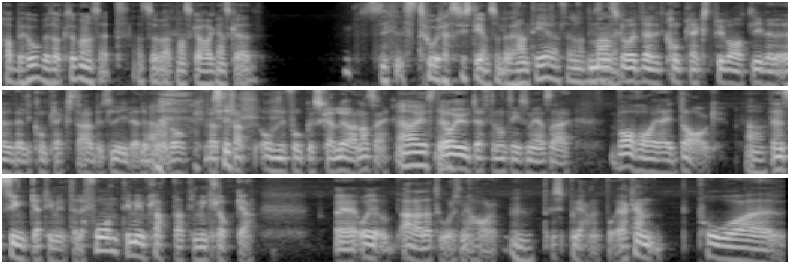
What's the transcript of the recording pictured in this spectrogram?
ha behovet också på något sätt. Alltså att man ska ha ganska stora system som behöver hanteras. Eller Man ska ha ett väldigt komplext privatliv eller ett väldigt komplext arbetsliv eller både och. För att, för att Omnifokus ska löna sig. Ja. Jag är ute efter någonting som är så här. Vad har jag idag? Ja. Den synkar till min telefon, till min platta, till min klocka. Eh, Och alla datorer som jag har Mm. programmet på. Jag kan på eh,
